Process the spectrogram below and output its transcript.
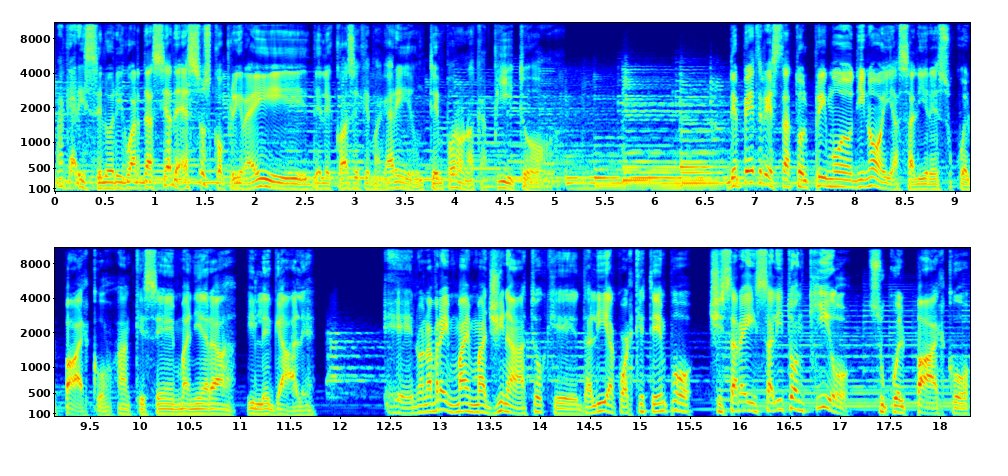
Magari se lo riguardassi adesso scoprirei delle cose che magari un tempo non ho capito. De Petri è stato il primo di noi a salire su quel palco, anche se in maniera illegale e non avrei mai immaginato che da lì a qualche tempo ci sarei salito anch'io su quel palco,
